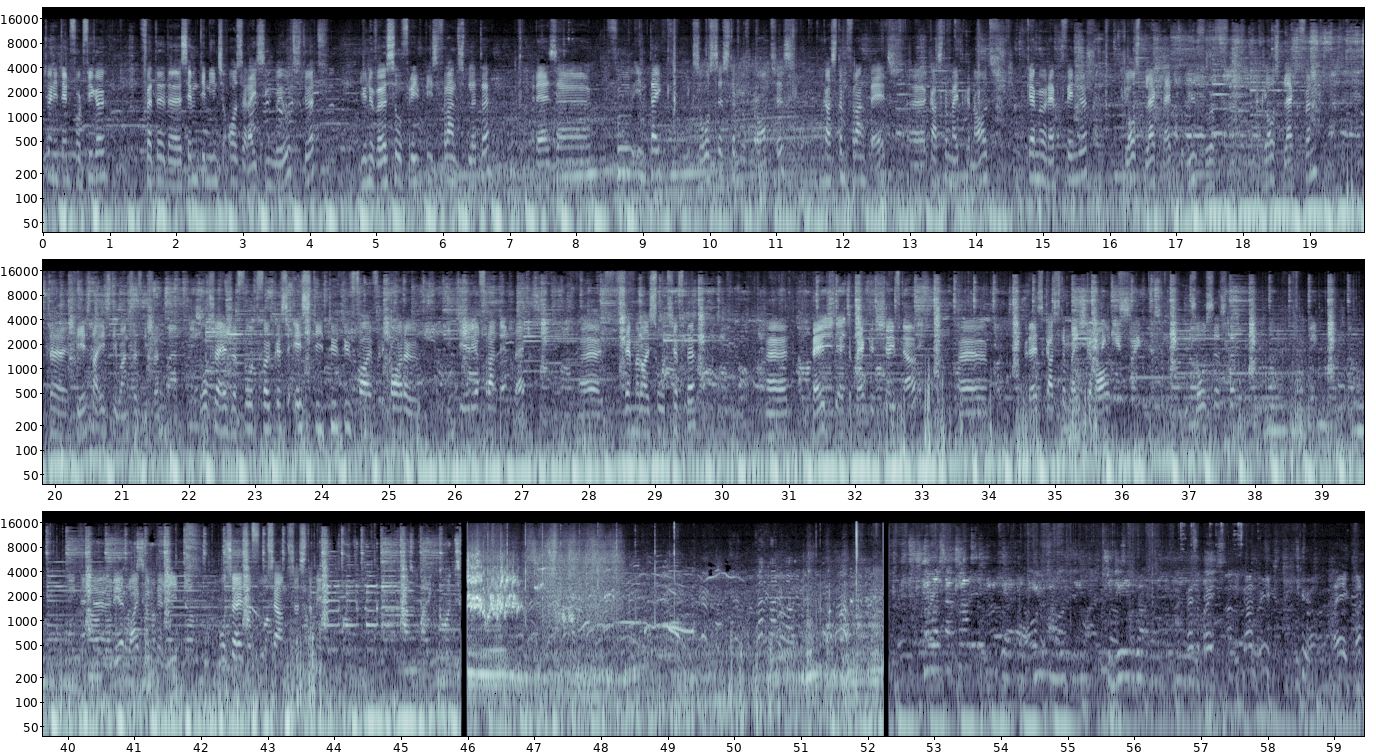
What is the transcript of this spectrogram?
2010 Ford Figo fitted the 17 inch Oz racing wheels to it. Universal 3 piece front splitter. It has a full intake exhaust system with branches, custom front badge, uh, custom made canards, camo wrap fenders, gloss black wrap roof with a gloss black fin. A Fiesta ST150 fin. It also has a Ford Focus ST225 Recaro interior front and back samurai sword shifter. Uh, badge at the back is shaved out. Uh, it has custom made canards, exhaust system. And uh, the rear wiper delete also has a full sound system in. Thank you. Where's the brakes? You can't reach. There you go.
